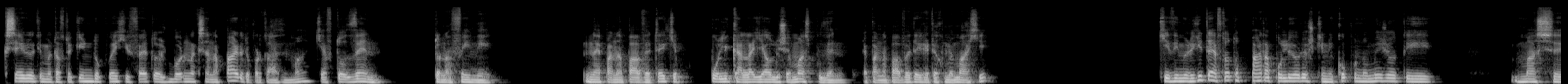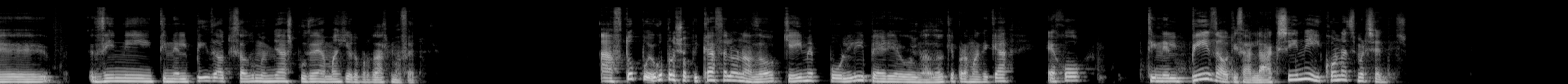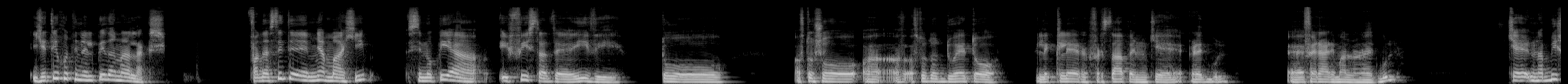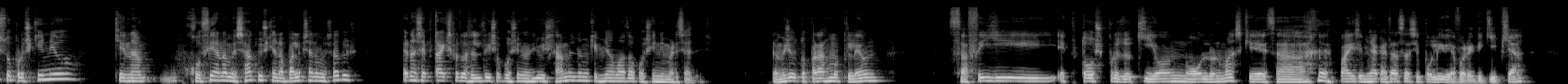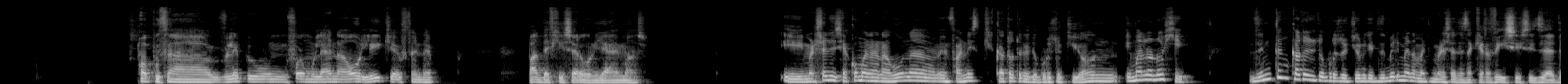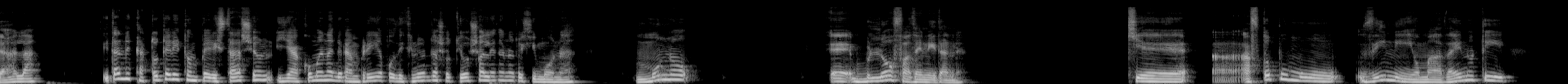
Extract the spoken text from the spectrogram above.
ξέρει ότι με το αυτοκίνητο που έχει φέτος μπορεί να ξαναπάρει το πρωτάθλημα και αυτό δεν τον αφήνει να επαναπάβεται και πολύ καλά για όλους εμάς που δεν επαναπάβεται γιατί έχουμε μάχη. Και δημιουργείται αυτό το πάρα πολύ ωραίο σκηνικό που νομίζω ότι μας ε, δίνει την ελπίδα ότι θα δούμε μια σπουδαία μάχη για το πρωτάθλημα φέτος. Αυτό που εγώ προσωπικά θέλω να δω και είμαι πολύ περίεργος να δω και πραγματικά έχω την ελπίδα ότι θα αλλάξει είναι η εικόνα της Mercedes. Γιατί έχω την ελπίδα να αλλάξει; Φανταστείτε μια μάχη στην οποία υφίσταται ήδη το, αυτός ο, αυτό το ντουέτο Leclerc, Verstappen και Red Bull, ε, Ferrari μάλλον Red Bull και να μπει στο προσκήνιο και να χωθεί ανάμεσά τους και να παλέψει ανάμεσά τους ένας επτάξι πρωταθλητής όπως είναι ο Λιούι Χάμιλτον και μια ομάδα όπως είναι η Mercedes. Νομίζω ότι το πράγμα πλέον θα φύγει εκτός προσδοκιών όλων μας και θα πάει σε μια κατάσταση πολύ διαφορετική πια όπου θα βλέπουν Φόρμουλα 1 όλοι και αυτό είναι πάντα ευχής έργων για εμάς. Η Mercedes για ακόμα έναν αγώνα εμφανίστηκε κατώτερη των προσδοκιών, ή μάλλον όχι. Δεν ήταν κατώτερη των προσδοκιών γιατί δεν περιμέναμε τη Mercedes να κερδίσει στην Τζέντα, αλλά ήταν κατώτερη των περιστάσεων για ακόμα ένα Grand Prix, αποδεικνύοντας ότι όσα λέγανε το χειμώνα, μόνο ε, μπλόφα δεν ήταν. Και αυτό που μου δίνει η ομάδα είναι ότι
